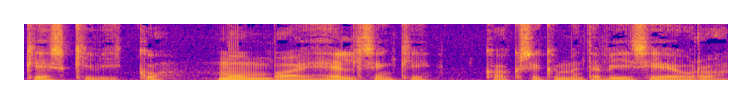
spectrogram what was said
keskiviikko, Mumbai, Helsinki, 25 euroa.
